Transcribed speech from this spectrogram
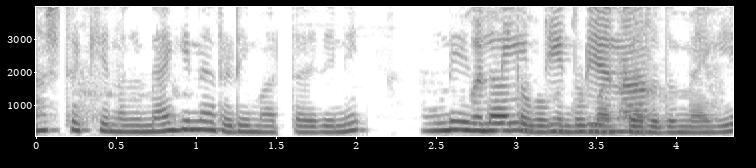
ನಾಷ್ಟಕ್ಕೆ ನಾನು ಮ್ಯಾಗಿನ ರೆಡಿ ಮಾಡ್ತಾ ಇದ್ದೀನಿ. ಅಂಗಡಿಯಿಂದ ತಗೊಂಡು ಮಾಡ್ತಾ ಇರೋದು ಮ್ಯಾಗಿ.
